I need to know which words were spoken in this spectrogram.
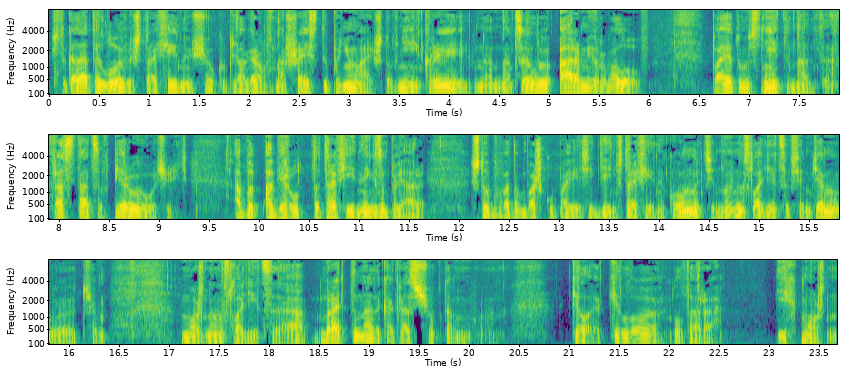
Что когда ты ловишь трофейную щуку килограммов на 6, ты понимаешь, что в ней икры на, на целую армию рыболовов. Поэтому с ней-то надо расстаться в первую очередь. А, а берут-то трофейные экземпляры, чтобы потом башку повесить день в трофейной комнате, ну и насладиться всем тем, э, чем можно насладиться. А брать-то надо как раз щук там кило, кило полтора их можно,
